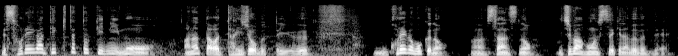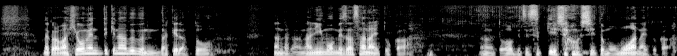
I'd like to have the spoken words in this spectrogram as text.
で、それができた時にもう、あなたは大丈夫っていう、これが僕の、スタンスの一番本質的な部分で、だからまあ表面的な部分だけだと、なんだろうな、何も目指さないとか、うんと別にスッキリしてほしいとも思わないとか。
